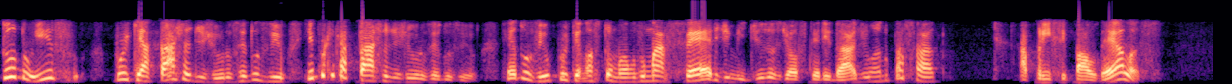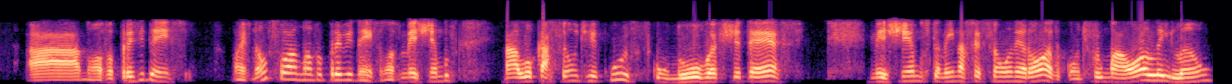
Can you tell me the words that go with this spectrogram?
Tudo isso porque a taxa de juros reduziu. E por que a taxa de juros reduziu? Reduziu porque nós tomamos uma série de medidas de austeridade no ano passado. A principal delas, a nova Previdência. Mas não só a nova Previdência, nós mexemos na alocação de recursos com o novo FGTS. Mexemos também na seção onerosa, onde foi o maior leilão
